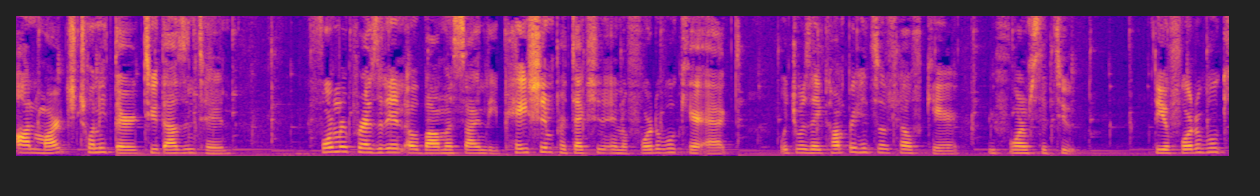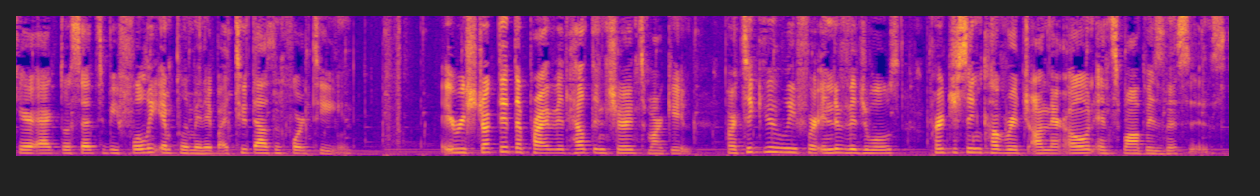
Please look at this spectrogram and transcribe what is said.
On March 23, 2010, former President Obama signed the Patient Protection and Affordable Care Act, which was a comprehensive health care reform statute. The Affordable Care Act was set to be fully implemented by 2014. It restricted the private health insurance market, particularly for individuals purchasing coverage on their own and small businesses.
